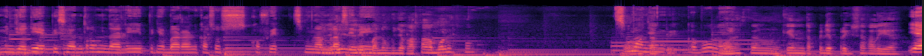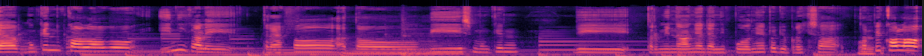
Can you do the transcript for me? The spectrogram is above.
menjadi epicentrum dari penyebaran kasus COVID-19 oh, ini. Dari Bandung ke Jakarta nggak boleh kan? Semuanya nggak boleh. Boleh kan mungkin tapi diperiksa kali ya. Ya mungkin kalau ini kali travel atau bis mungkin di terminalnya dan di poolnya itu diperiksa. Oh, Tapi kalau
